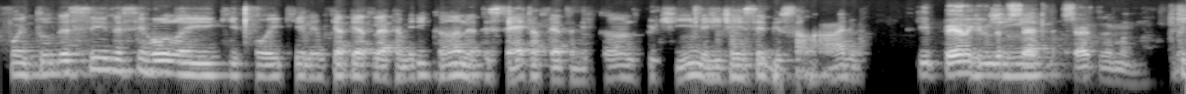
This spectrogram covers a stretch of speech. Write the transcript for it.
Foi tudo esse, desse rolo aí que foi que eu lembro que ia ter atleta americano, ia ter sete atletas americanos por time, a gente recebia o salário. Que pena que não deu certo, certo, né, mano? Que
